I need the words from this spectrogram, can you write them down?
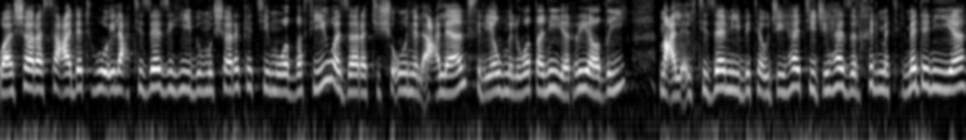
وأشار سعادته إلى اعتزازه بمشاركة موظفي وزارة شؤون الأعلام في اليوم الوطني الرياضي مع الالتزام بتوجيهات جهاز الخدمة المدنية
